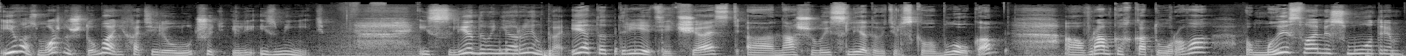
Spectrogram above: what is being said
и, возможно, что бы они хотели улучшить или изменить. Исследование рынка – это третья часть а, нашего исследовательского блока, в рамках которого мы с вами смотрим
